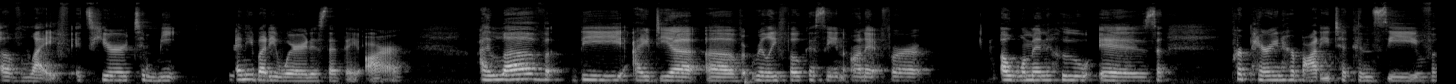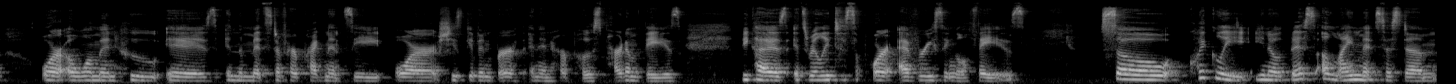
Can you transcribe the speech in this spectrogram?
of life. It's here to meet anybody where it is that they are. I love the idea of really focusing on it for a woman who is preparing her body to conceive or a woman who is in the midst of her pregnancy or she's given birth and in her postpartum phase because it's really to support every single phase. So, quickly, you know, this alignment system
